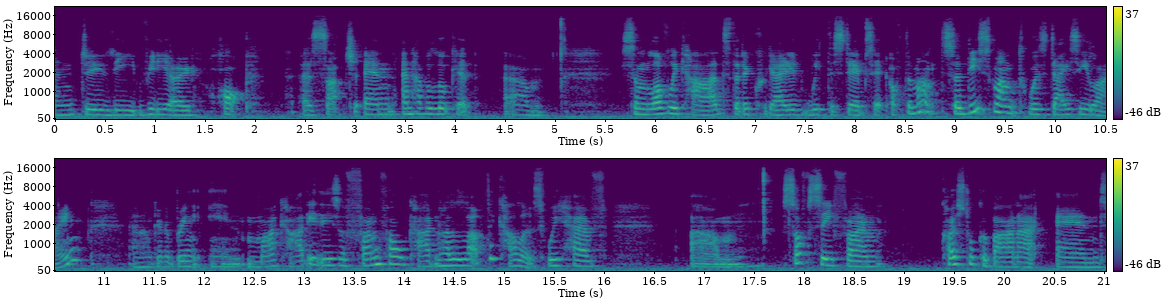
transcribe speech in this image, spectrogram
and do the video hop as such and, and have a look at um, some lovely cards that are created with the stamp set of the month. So this month was Daisy Lane and I'm going to bring in my card. It is a fun fold card and I love the colours. We have um, soft sea foam, coastal cabana and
